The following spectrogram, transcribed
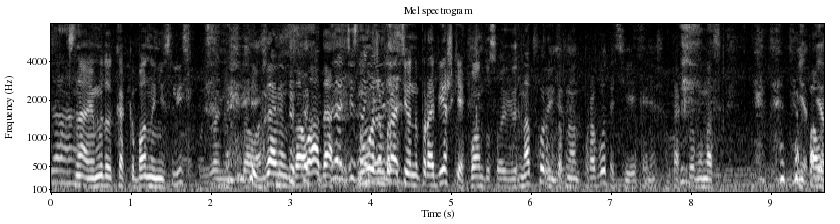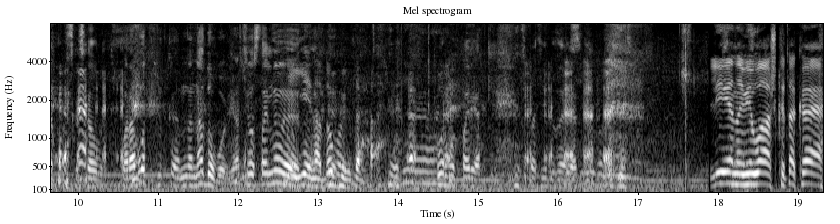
Да. с нами. Мы тут как кабаны неслись. Экзамен сдала. Да. Мы можем брать ее на пробежке. Банду свою. Над формой только надо поработать, и, конечно, так, чтобы у нас Нет, я сказал, поработать на- над обувью, а все остальное ей надо обувь, да. форма в порядке. Спасибо за это. Лена, милашка такая,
